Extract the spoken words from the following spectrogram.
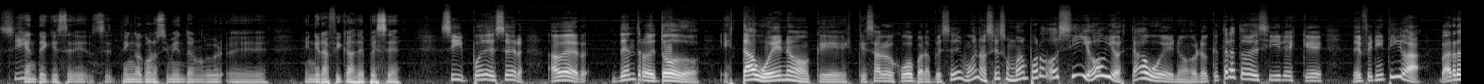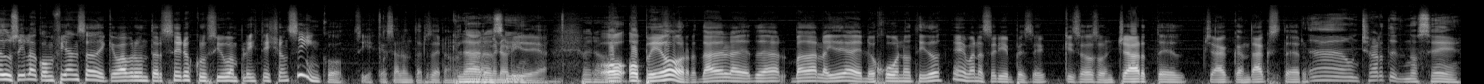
Sí, Gente que se, se tenga conocimiento en, eh, en gráficas de PC. Sí, puede ser. A ver, dentro de todo, ¿está bueno que, que salga el juego para PC? Bueno, si es un buen port, oh, sí, obvio, está bueno. Lo que trato de decir es que, definitiva, va a reducir la confianza de que va a haber un tercero exclusivo en PlayStation 5. Si es que sale un tercero, no Claro, tengo la menor sí. idea. Pero O, o peor, da la- da- va a dar la idea de los juegos Naughty Dog, eh, van a salir en PC. Quizás Uncharted, Jack and Daxter. Ah, Uncharted, no sé.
